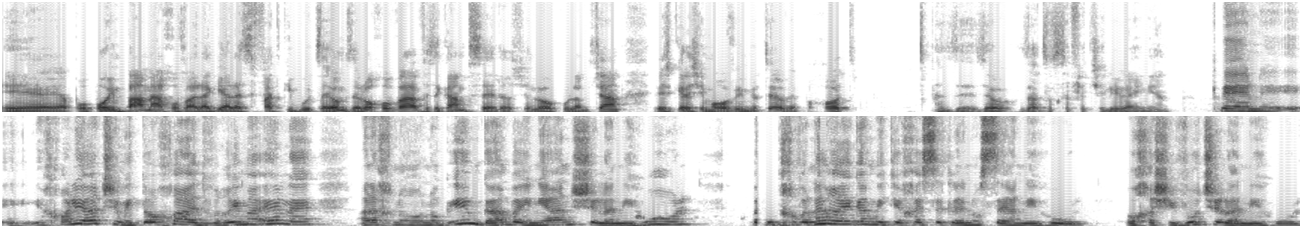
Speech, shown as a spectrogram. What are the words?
אה, אפרופו אם פעם היה חובה להגיע לאספת קיבוץ, היום זה לא חובה וזה גם בסדר שלא כולם שם, ויש כאלה שמעורבים יותר ופחות, אז זהו, זו התוספת שלי לעניין. כן, אה, יכול להיות שמתוך הדברים האלה אנחנו נוגעים גם בעניין של הניהול ואני בכוונה רגע מתייחסת לנושא הניהול, או חשיבות של הניהול.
